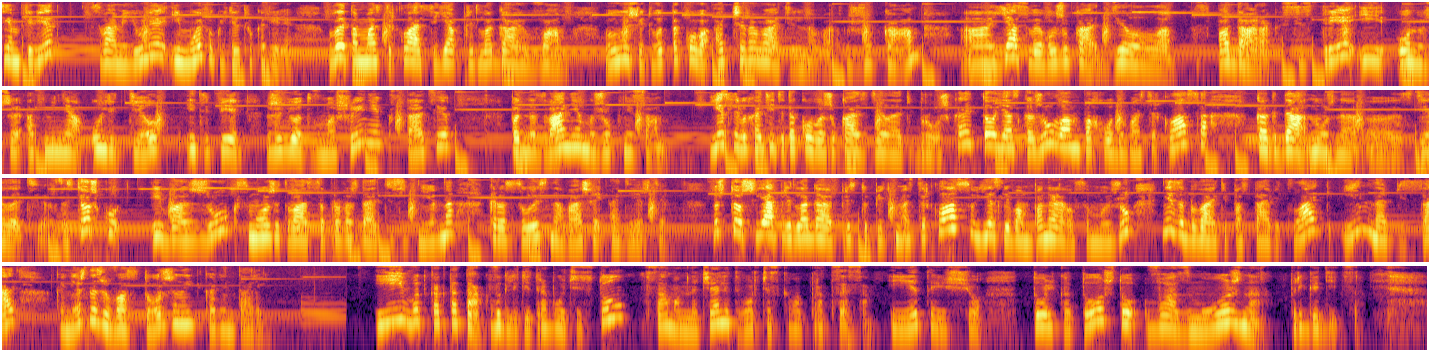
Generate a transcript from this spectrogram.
Всем привет! С вами Юлия и мой факультет рукоделия. В этом мастер-классе я предлагаю вам вышить вот такого очаровательного жука. А, я своего жука делала в подарок сестре, и он уже от меня улетел и теперь живет в машине, кстати, под названием Жук Nissan. Если вы хотите такого жука сделать брошкой, то я скажу вам по ходу мастер-класса, когда нужно э, сделать застежку, и ваш жук сможет вас сопровождать ежедневно, красуясь на вашей одежде. Ну что ж, я предлагаю приступить к мастер-классу. Если вам понравился мой жук, не забывайте поставить лайк и написать, конечно же, восторженный комментарий. И вот как-то так выглядит рабочий стол в самом начале творческого процесса. И это еще только то, что возможно пригодится.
